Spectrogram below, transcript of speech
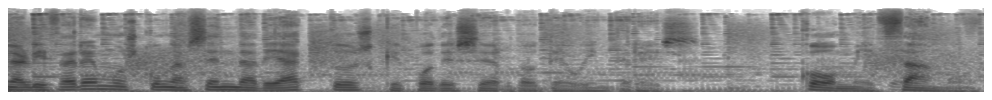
Finalizaremos cunha senda de actos que pode ser do teu interés. Comezamos.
